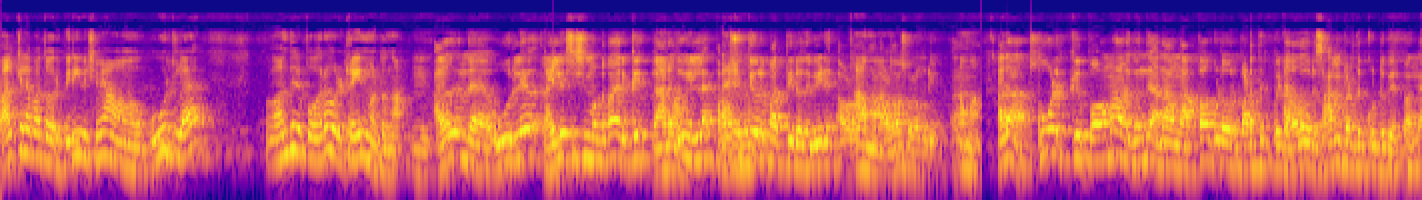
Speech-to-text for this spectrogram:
வாழ்க்கையில பார்த்த ஒரு பெரிய விஷயமே அவன் ஊர்ல வந்துட்டு போகிற ஒரு ட்ரெயின் மட்டும்தான். அதாவது இந்த ஊர்லயே ரயில்வே ஸ்டேஷன் மட்டும் தான் இருக்கு. வேற எதுவும் இல்ல. அப்புறம் சுத்தி ஒரு பத்து இருபது வீடு அவ்வளவுதான். அவ்வளவுதான் சொல்ல முடியும். ஆ. அதான் ஸ்கூலுக்கு போகாம அவனுக்கு வந்து அதான் அவங்க அப்பா கூட ஒரு படத்துக்கு போயிட்டு அதாவது ஒரு சாமி படத்துக்கு கூட்டு போயிருப்பாங்க.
